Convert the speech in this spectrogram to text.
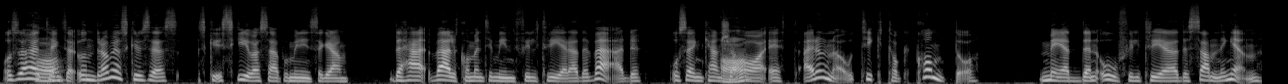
Och så har jag Ja. tänkt så här, undrar om jag skulle säga, sk- skriva så här på min Instagram, det här, välkommen till min filtrerade värld. och sen kanske Ja. ha ett, I don't know, TikTok-konto med den ofiltrerade sanningen.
